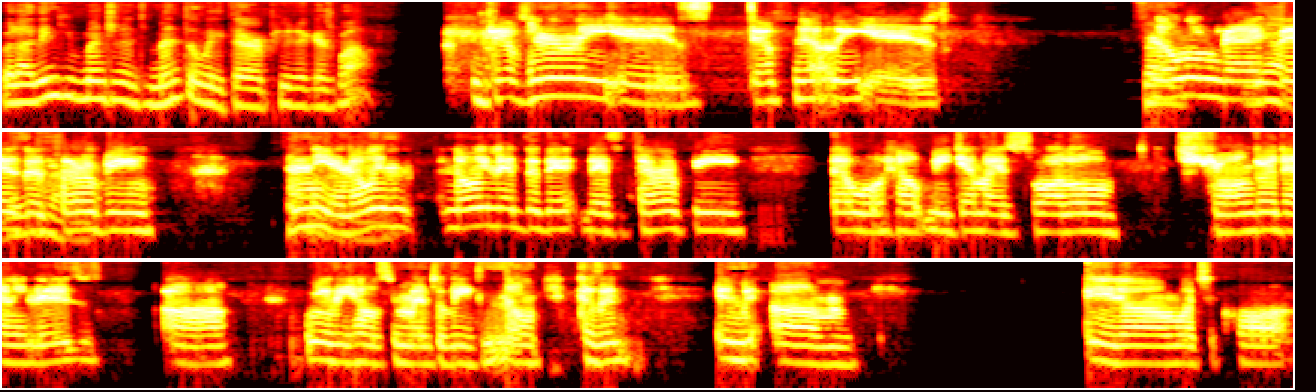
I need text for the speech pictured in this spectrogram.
but I think you've mentioned it's mentally therapeutic as well. Definitely is. Definitely is. So, knowing that yeah, there's a therapy, yeah, knowing knowing that there- there's therapy that will help me get my swallow stronger than it is, uh, really helps me mentally. You know, because it, it, um, it, know, what you call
